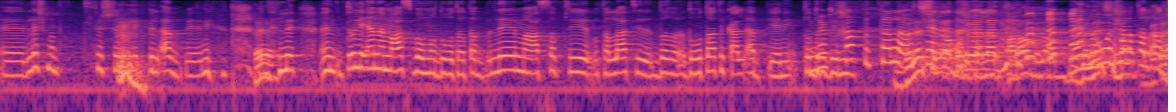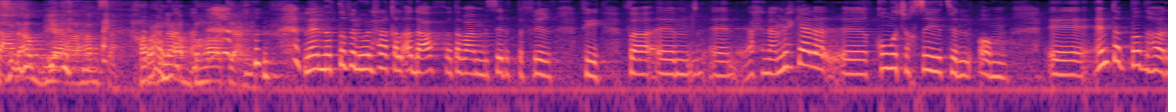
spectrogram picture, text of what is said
آه، ليش ما بتفش لك بالأب يعني. إيه. أنت بتقولي أنا معصبه ومضغوطة. طب ليه ما عصبتي وطلعتي ض- ضغوطاتك على الأب؟ يعني بتضربي بتخاف تطلع وتشرد الولد. حرام الأب لأنه بلاش هو الحلقة الأب. بلاش. الأب يا همسة. إحنا أبهات يعني. لأن الطفل هو الحلقة الأضعف فطبعا بصير التفريغ فيه. فاحنا عم نحكي على آه، قوة شخصية الأم. آه، إمتى بتظهر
